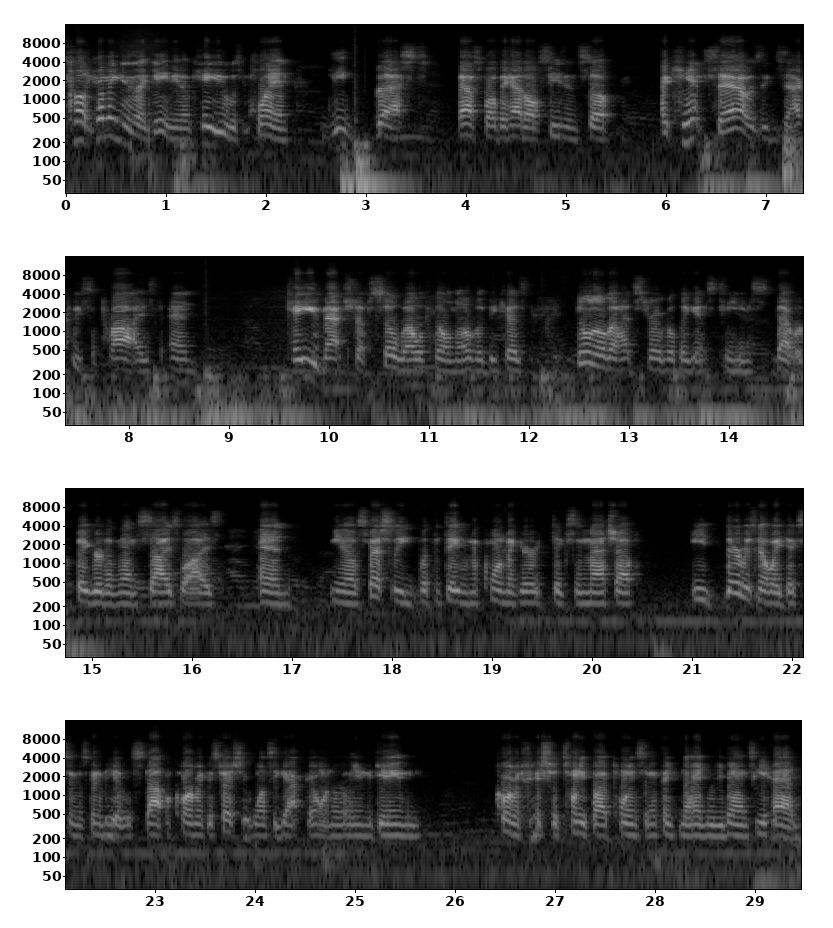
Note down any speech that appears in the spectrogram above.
coming into that game, you know, KU was playing the best basketball they had all season. So I can't say I was exactly surprised. And KU matched up so well with Villanova because Villanova had struggled against teams that were bigger than them size wise. And, you know, especially with the David McCormack Eric Dixon matchup, he, there was no way Dixon was going to be able to stop McCormack, especially once he got going early in the game. McCormack finished with 25 points and I think nine rebounds. He had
